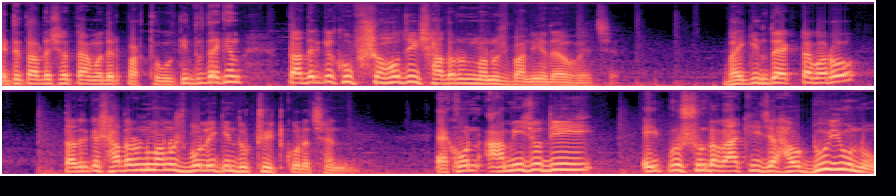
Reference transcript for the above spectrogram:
এটা তাদের সাথে আমাদের পার্থক্য। কিন্তু দেখেন, তাদেরকে খুব সহজেই সাধারণ মানুষ বানিয়ে দেওয়া হয়েছে। ভাই, কিন্তু একটাবারও তাদেরকে সাধারণ মানুষ বলেই কিন্তু ট্রিট করেছেন। এখন আমি যদি এই প্রশ্নটা রাখি যে হাউ ডু ইউ নো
